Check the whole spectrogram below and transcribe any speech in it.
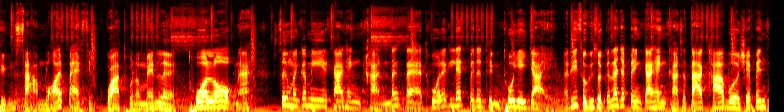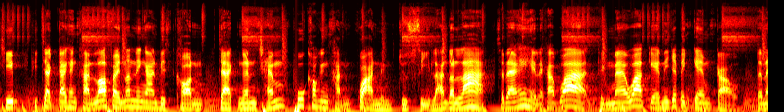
ถึง 380 กว่าทัวร์นาเมนต์เลย ทั่วโลกนะ ซึ่งมันก็มีการแข่งขันตั้งแต่ทัวร์เล็กๆ ไปจนถึงทัวร์ใหญ่ๆ และที่สุดที่สุดก็น่าจะเป็นการแข่งขัน StarCraft World Championship ที่จัดการแข่งขันรอบไฟนอลในงาน BlizzCon แจกเงินแชมป์ผู้เข้าแข่งขันกว่า 1.4 ล้านดอลลาร์ แสดงให้เห็นเลยครับว่าถึงแม้ว่าเกมนี้จะเป็นเกมเก่า แต่ใน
